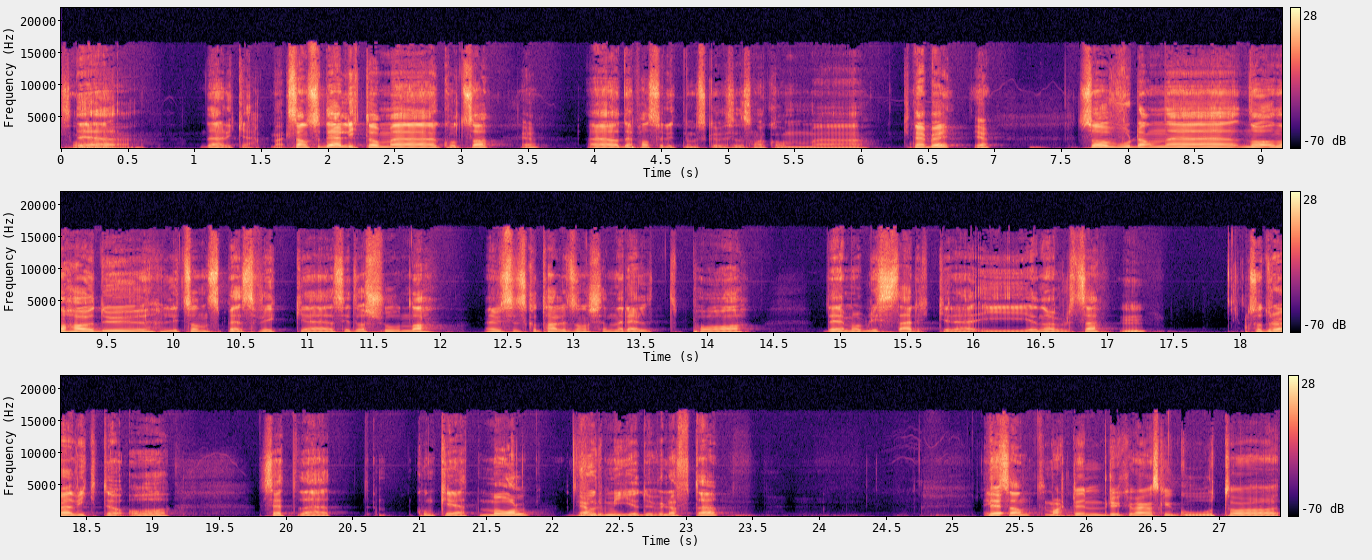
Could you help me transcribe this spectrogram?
Sånne, Det- det er det ikke. Ikke? Så det er litt om uh, quadsa. Ja. Uh, det passer litt når vi skal, snakke om eh, knebøy. Ja. Så hvordan eh, nå, nå har jo du litt sånn spesifikk eh, situasjon, da. Men hvis vi skal ta litt sånn generelt på det med å bli sterkere i en øvelse, Mm. så tror jeg det er viktig å sette deg et konkret mål. Ja. Hvor mye du vil løfte. Det- Ikke sant? Martin bruker å være ganske god til å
